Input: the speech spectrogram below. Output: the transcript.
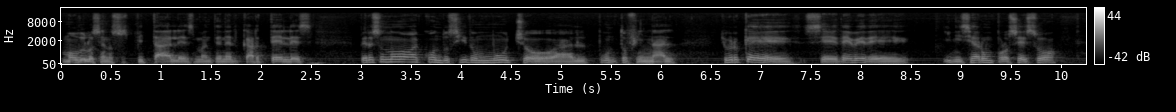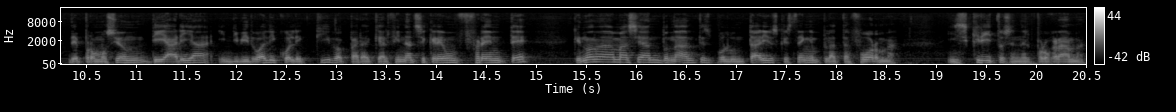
módulos en los hospitales, mantener carteles, pero eso no ha conducido mucho al punto final. Yo creo que se debe de iniciar un proceso de promoción diaria, individual y colectiva para que al final se cree un frente que no nada más sean donantes voluntarios que estén en plataforma, inscritos en el programa,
